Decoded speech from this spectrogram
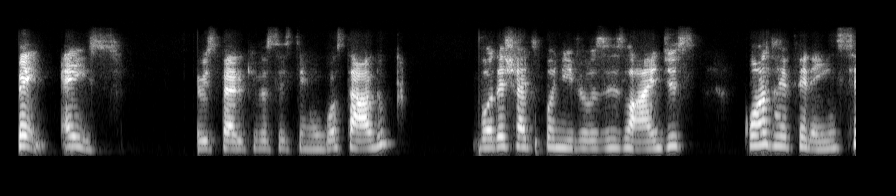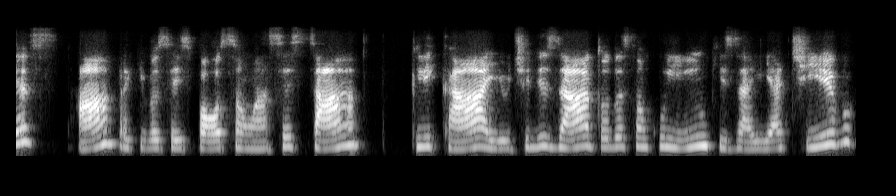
Bem, é isso. Eu espero que vocês tenham gostado. Vou deixar disponível os slides com as referências, tá? Para que vocês possam acessar, clicar e utilizar. Todas estão com links aí ativo.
